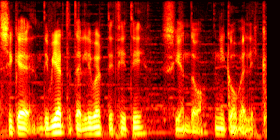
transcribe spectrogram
Así que diviértete en Liberty City siendo Nico Bellic.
